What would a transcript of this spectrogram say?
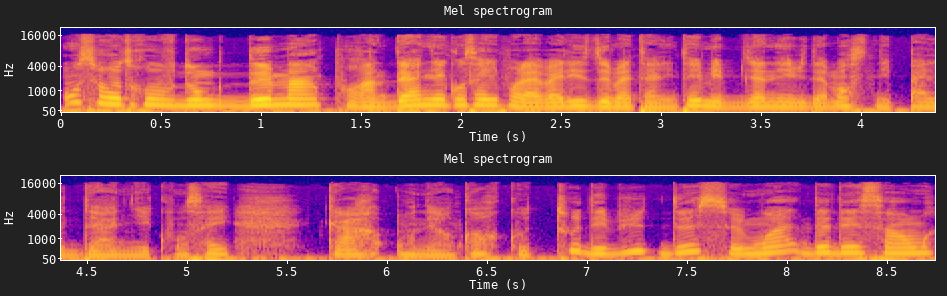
On se retrouve donc demain pour un dernier conseil pour la valise de maternité, mais bien évidemment ce n'est pas le dernier conseil car on est encore qu'au tout début de ce mois de décembre.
